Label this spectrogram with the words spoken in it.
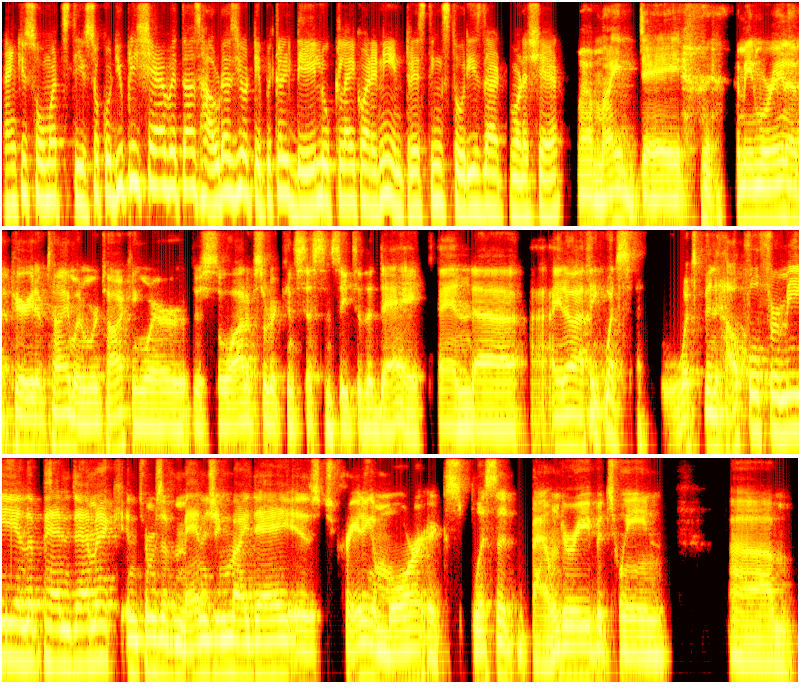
Thank you so much, Steve. So could you please share with us how does your typical day look like or any interesting stories that you want to share? Well, my day, I mean, we're in a period of time when we're talking where there's a lot of sort of consistency to the day. And uh, you know, I think what's what's been helpful for me in the pandemic in terms of managing my day is creating a more explicit boundary between um,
